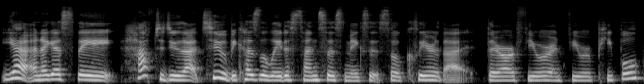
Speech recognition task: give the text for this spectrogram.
Yeah, and I guess they have to do that too because the latest census makes it so clear that there are fewer and fewer people.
